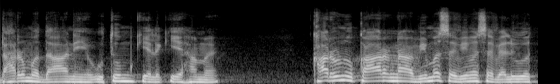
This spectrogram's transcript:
ධර්මදානය උතුම් කියල කිය හම කරුණු කාරණා විමස විමස වැලුවොත්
